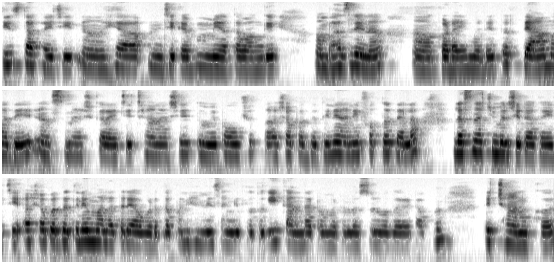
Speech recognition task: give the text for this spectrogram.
तीच टाकायची ह्या जे काय मी आता वांगे भाजले ना कढाईमध्ये तर त्यामध्ये स्मॅश करायचे छान असे तुम्ही पाहू शकता अशा पद्धतीने आणि फक्त त्याला लसणाची मिरची टाकायची. अशा पद्धतीने मला तरी आवडतं. पण ह्यांनी सांगितलं होतं, की कांदा, टोमॅटो, लसूण वगैरे टाकून ते छान कर.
